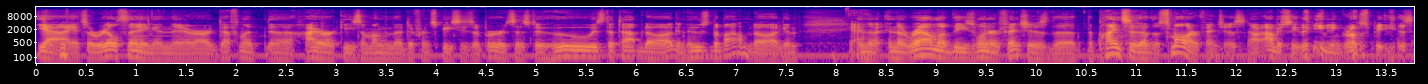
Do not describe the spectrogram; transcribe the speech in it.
yeah, it's a real thing, and there are definite uh, hierarchies among the different species of birds as to who is the top dog and who's the bottom dog. And in the in the realm of these winter finches, the the pine sit of the smaller finches. Now, obviously, the evening grosbeak is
